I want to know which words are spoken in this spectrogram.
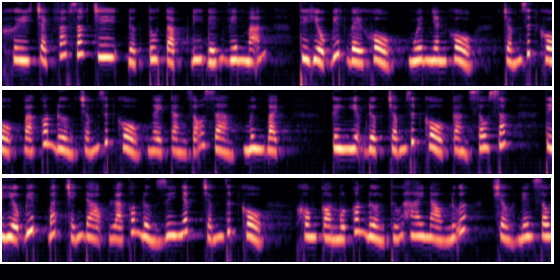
khi trạch pháp giác chi được tu tập đi đến viên mãn thì hiểu biết về khổ, nguyên nhân khổ, chấm dứt khổ và con đường chấm dứt khổ ngày càng rõ ràng, minh bạch. Kinh nghiệm được chấm dứt khổ càng sâu sắc thì hiểu biết bắt chánh đạo là con đường duy nhất chấm dứt khổ, không còn một con đường thứ hai nào nữa trở nên sâu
